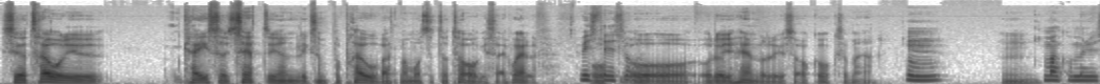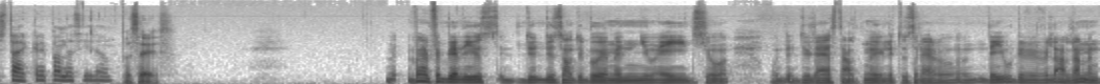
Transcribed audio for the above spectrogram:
så jag tror ju kriser sätter ju en liksom på prov att man måste ta tag i sig själv. Visst och, är det så. Och, och, och då händer det ju saker också med. Mm. Mm. Man kommer ju starkare på andra sidan. Precis. Men varför blev det just, du, du sa att du började med new age och, och du läste allt möjligt och sådär. Och det gjorde vi väl alla, men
